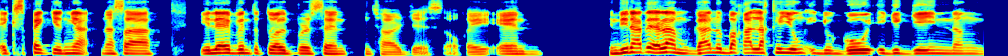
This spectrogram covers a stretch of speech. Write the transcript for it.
expect yun nga, nasa 11 to 12% in charges, okay? And hindi natin alam gaano ba kalaki yung i-go i-gain ng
